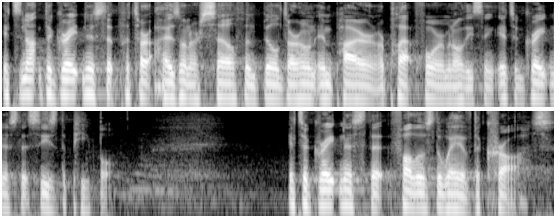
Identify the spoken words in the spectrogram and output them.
It's not the greatness that puts our eyes on ourselves and builds our own empire and our platform and all these things. It's a greatness that sees the people. It's a greatness that follows the way of the cross.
